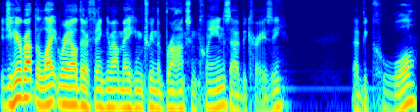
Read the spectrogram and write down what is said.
Did you hear about the light rail they're thinking about making between the Bronx and Queens? That'd be crazy. That'd be cool.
